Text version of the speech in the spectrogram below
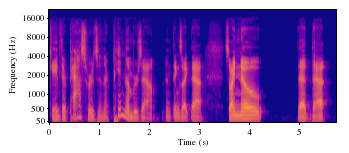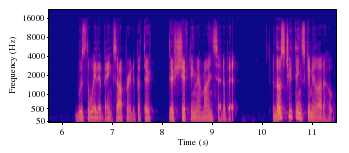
gave their passwords and their PIN numbers out and things like that. So I know that that was the way that banks operated, but they're they're shifting their mindset a bit. And those two things give me a lot of hope.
